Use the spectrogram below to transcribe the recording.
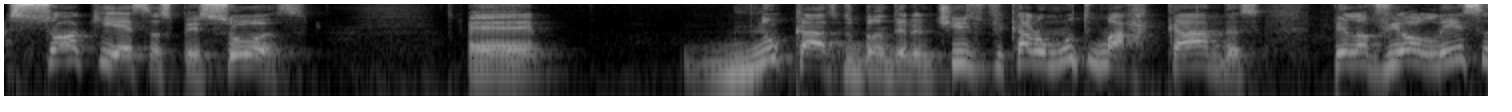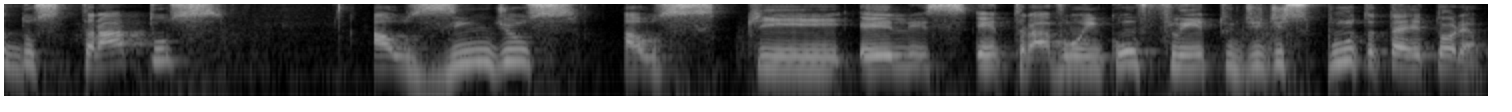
Só que essas pessoas, é, no caso do bandeirantismo, ficaram muito marcadas pela violência dos tratos aos índios, aos que eles entravam em conflito de disputa territorial,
